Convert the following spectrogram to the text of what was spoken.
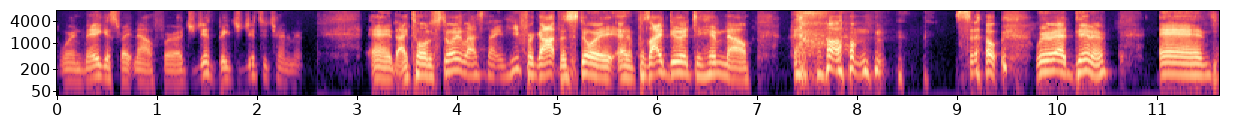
we're in Vegas right now for a jiu-jitsu, big jiu-jitsu tournament. And I told a story last night, and he forgot the story, and because I do it to him now. um, so we're at dinner, and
